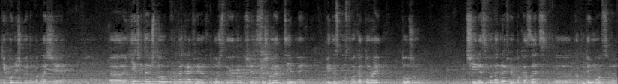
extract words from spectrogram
потихонечку это поглощает. Э, я считаю, что фотография художественная – это вообще совершенно отдельный вид искусства, который должен через фотографию показать э, какую-то эмоцию.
